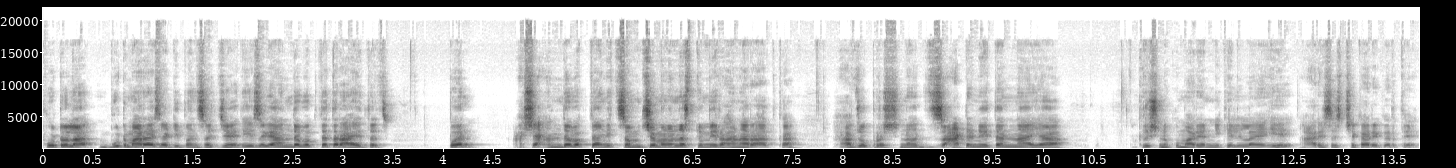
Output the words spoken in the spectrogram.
फोटोला बूट मारायसाठी पण सज्ज आहेत. हे सगळे अंधभक्त तर आहेतच. पण अशा अंधभक्त आणि चमचे म्हणूनच तुम्ही राहणार आहात का? हा जो प्रश्न जाट नेत्यांना ह्या कृष्णकुमार यांनी केलेला आहे हे आर एस एसचे कार्यकर्ते आहेत.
